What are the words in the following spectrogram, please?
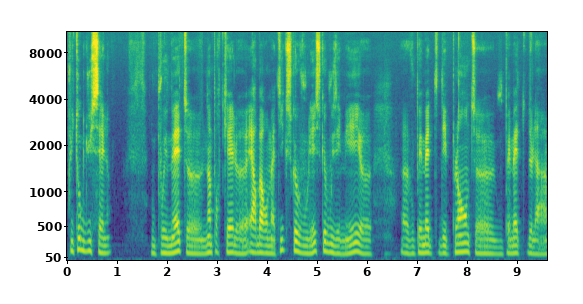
plutôt que du sel. Vous pouvez mettre euh, n'importe quelle herbe aromatique, ce que vous voulez, ce que vous aimez. Euh, Euh, vous pouvez mettre des plantes, euh, vous pouvez mettre de la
